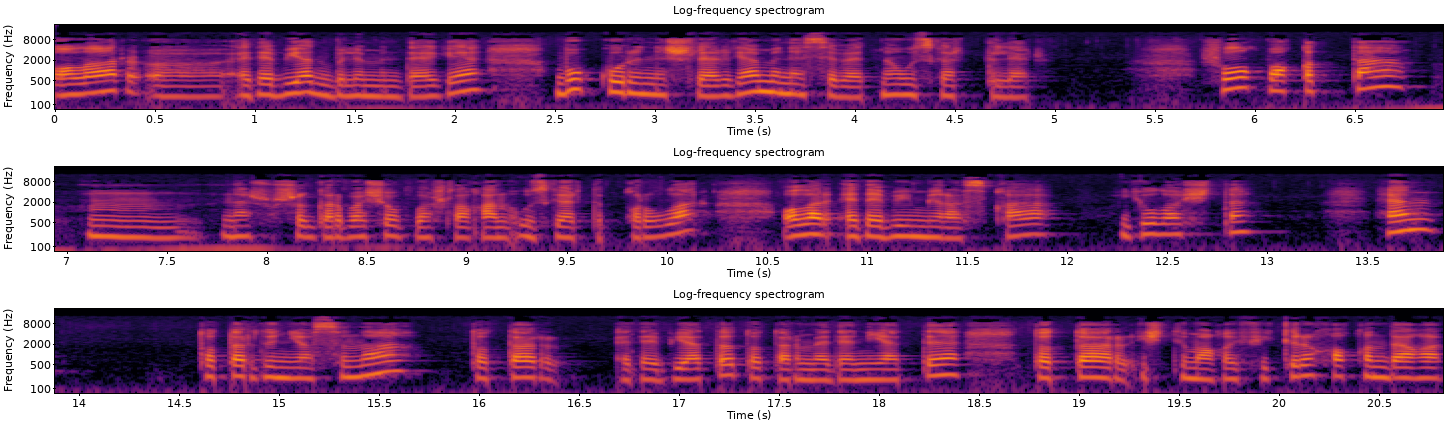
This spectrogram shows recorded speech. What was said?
алар әдәбият белемендәге бу күренешләргә мөнәсәбәтне үзгәрттеләр. Шул ук вакытта менә шушы горбачев башлаган үзгәртеп корулар алар әдәби мираска юл ачты. Һәм татар дөньясына татар әдәбияты татар мәдәнияте татар иҗтимагый фикере хакындагы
